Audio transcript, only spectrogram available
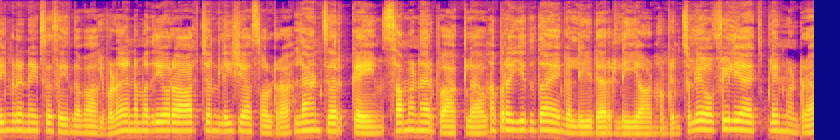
விங்கட நைட்ஸை சேர்ந்தவா. இவனும் என்ன மாதிரி ஒரு ஆர்ச்சன் லீஷியா சொல்றா. லான்சர் கெய்ம் சமனர் பாக்லவ் அப்புறம் இதுதான் எங்க லீடர் லியான் அப்படின்னு சொல்லி ஒஃபீலியா எக்ஸ்பிளைன் பண்றா.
